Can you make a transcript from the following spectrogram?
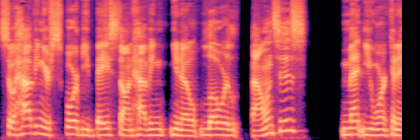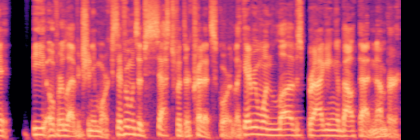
So having your score be based on having you know lower balances meant you weren't going to be over leveraged anymore because everyone's obsessed with their credit score. Like everyone loves bragging about that number.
